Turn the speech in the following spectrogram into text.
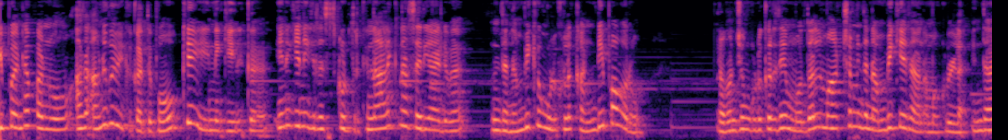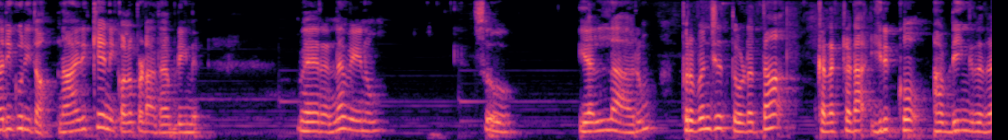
இப்போ என்ன பண்ணுவோம்? அதை அனுபவிக்க கற்றுப்போம் ஓகே இன்னைக்கு இருக்கு. இன்னைக்கு இன்னைக்கு ரெஸ்ட் கொடுத்துருக்கு. நாளைக்கு நான் சரியாயிடுவேன். இந்த நம்பிக்கை உங்களுக்குள்ள கண்டிப்பாக வரும். பிரபஞ்சம் கொடுக்குறதே முதல் மாற்றம் இந்த நம்பிக்கை தான் நமக்குள்ள. இந்த அறிகுறி தான். நான் இருக்கேன் நீ கொலப்படாத அப்படின்னு. வேற என்ன வேணும்? ஸோ எல்லாரும் பிரபஞ்சத்தோட தான் கனெக்டடாக இருக்கும் அப்படிங்கிறத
